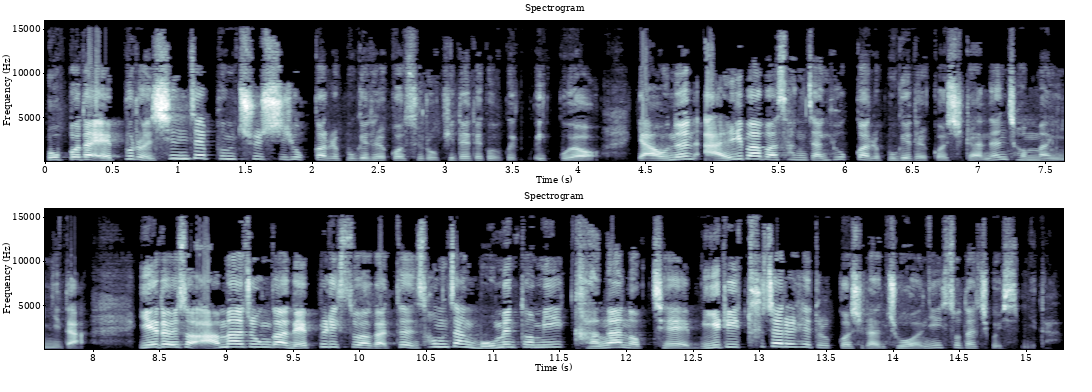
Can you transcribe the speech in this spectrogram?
무엇보다 애플은 신제품 출시 효과를 보게 될 것으로 기대되고 있고요. 야후는 알리바바 상장 효과를 보게 될 것이라는 전망입니다. 이에 더해서 아마존과 넷플릭스와 같은 성장 모멘텀이 강한 업체에 미리 투자를 해둘 것이라는 조언이 쏟아지고 있습니다.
